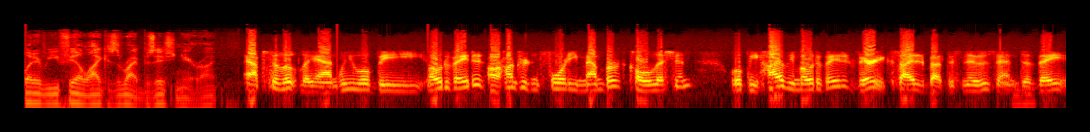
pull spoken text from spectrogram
whatever you feel like is the right position here, right? Absolutely, and we will be motivated. Our 140 member coalition will be highly motivated, very excited about this news, and uh, they,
